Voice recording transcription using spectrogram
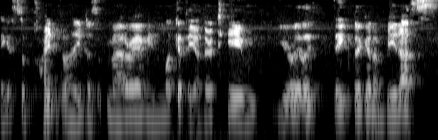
I guess the point value doesn't matter. I mean, look at the other team. You really think they're gonna beat us?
